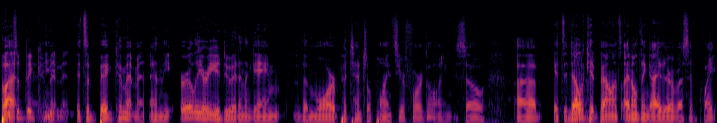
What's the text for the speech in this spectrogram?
but it's a big commitment. It's a big commitment, and the earlier you do it in the game, the more potential points you're foregoing. So uh, it's a Yeah. delicate balance. I don't think either of us have quite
